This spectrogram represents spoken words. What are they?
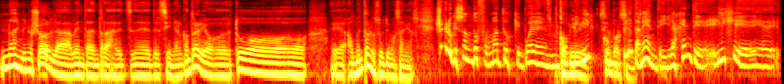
No disminuyó la venta de entradas del cine, al contrario, estuvo eh, aumentó en los últimos años. Yo creo que son dos formatos que pueden convivir, completamente y la gente elige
